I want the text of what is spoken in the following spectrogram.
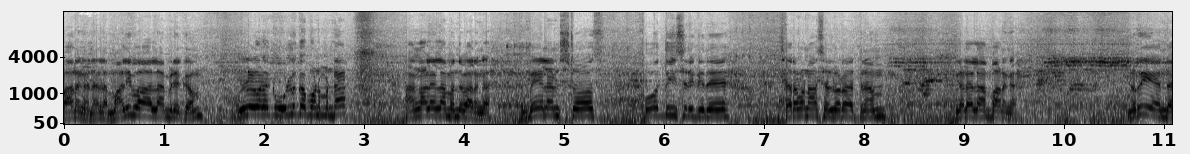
பாருங்கள் நல்ல மலிவாக எல்லாம் இருக்கும். உள்ளுக்கு உள்ளுக்க போனோம்னா அங்கால எல்லாம் வந்து பாருங்கள் பேலன் ஸ்டோர்ஸ் போத்தீஸ் இருக்குது. சரவணா செல்வரத்னம் இங்கெல்லாம் பாருங்கள் நிறைய இந்த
